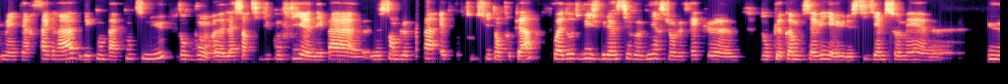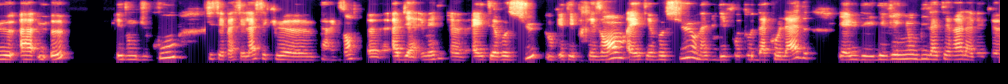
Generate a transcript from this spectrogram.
humanitaire s'aggrave, les combats continuent. Donc bon, euh, la sortie du conflit euh, n'est pas, ne semble pas être pour tout de suite en tout cas. Quoi d'autre? Oui, je voulais aussi revenir sur le fait que donc comme vous savez, il y a eu le sixième sommet UE-AUE et donc, du coup, ce qui s'est passé là, c'est que, euh, par exemple, euh, Abiy Ahmed euh, a été reçu, donc était présent, a été reçu. On a vu des photos d'accolade. Il y a eu des, des réunions bilatérales avec euh,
